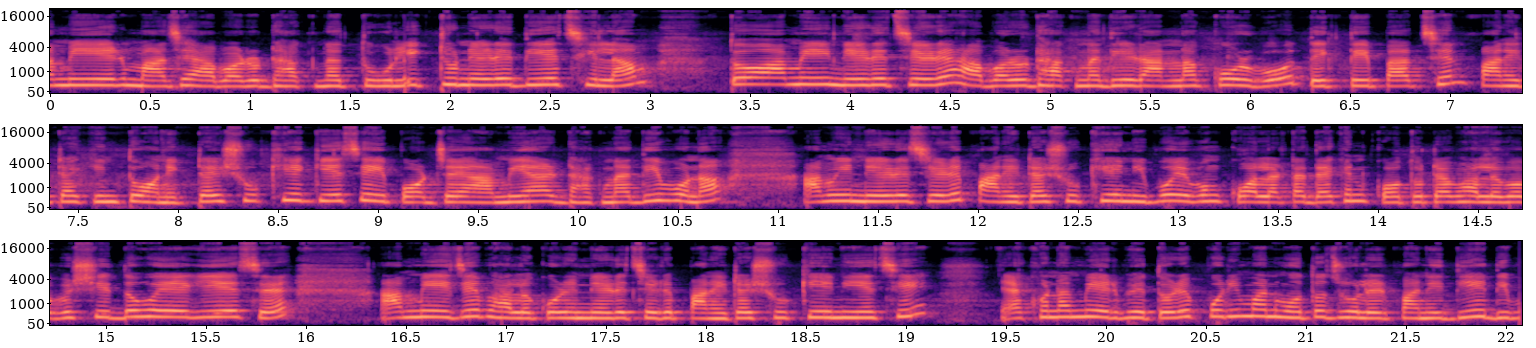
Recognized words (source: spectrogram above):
আমি এর মাঝে আবারও ঢাকনা তুল একটু নেড়ে দিয়েছিলাম। তো আমি নেড়ে চেড়ে আবারও ঢাকনা দিয়ে রান্না করব। দেখতেই পাচ্ছেন, পানিটা কিন্তু অনেকটাই শুকিয়ে গিয়েছে। এই পর্যায়ে আমি আর ঢাকনা দিব না। আমি নেড়ে চেড়ে পানিটা শুকিয়ে নিব এবং কলাটা দেখেন কতটা ভালোভাবে সিদ্ধ হয়ে গিয়েছে। আমি এই যে ভালো করে নেড়ে চেড়ে পানিটা শুকিয়ে নিয়েছি। এখন আমি এর ভেতরে পরিমাণ মতো ঝোলের পানি দিয়ে দিব।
